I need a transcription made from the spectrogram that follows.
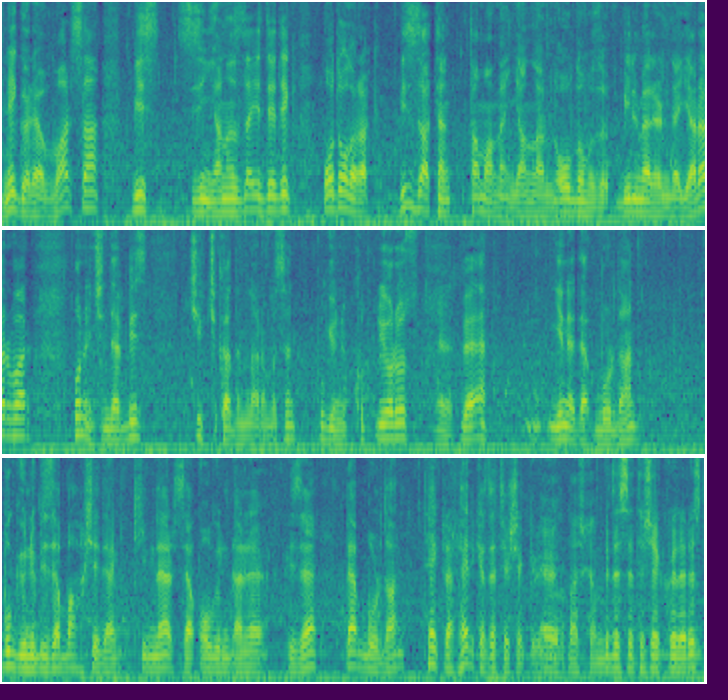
ne görev varsa biz sizin yanınızdayız dedik. O da olarak biz zaten tamamen yanlarında olduğumuzu bilmelerinde yarar var. Bunun için de biz çiftçi kadınlarımızın bugünü kutluyoruz. Evet. Ve yine de buradan bugünü bize bahşeden kimlerse o günlere bize ben buradan tekrar herkese teşekkür ediyorum. Evet başkanım. Bir de size teşekkür ederiz.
